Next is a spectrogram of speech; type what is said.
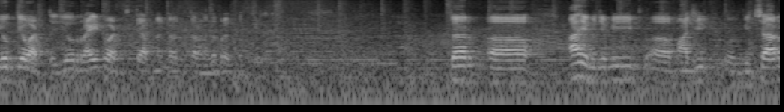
योग्य वाटतं जे राईट वाटतं ते आपण करण्याचा प्रयत्न करतो. तर आहे. म्हणजे मी माझी विचार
